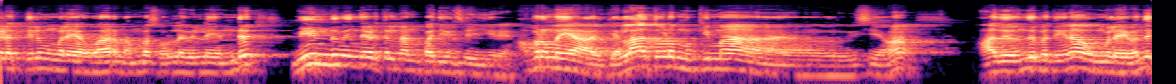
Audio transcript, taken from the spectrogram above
இடத்திலும் உங்களை அவ்வாறு நம்ப சொல்லவில்லை என்று மீண்டும் இந்த இடத்தில் நான் பதிவு செய்கிறேன். அப்புறமையா எல்லாத்தோட முக்கியமாக ஒரு விஷயம் அது வந்து பார்த்தீங்கன்னா உங்களை வந்து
